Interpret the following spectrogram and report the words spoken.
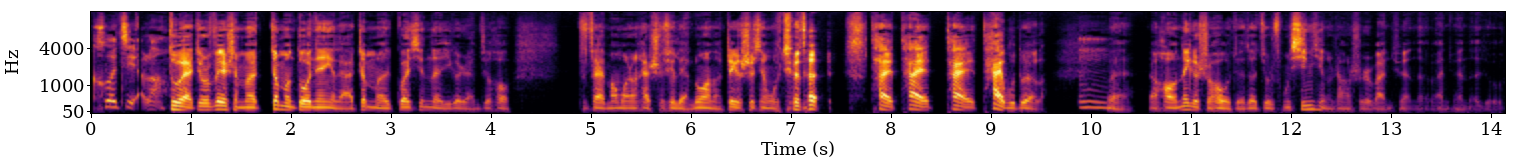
和解了，对，就是为什么这么多年以来这么关心的一个人，最后就在茫茫人海失去联络呢？这个事情我觉得 太太太太不对了。嗯，，对，然后那个时候我觉得就是从心情上是完全的、完全的就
